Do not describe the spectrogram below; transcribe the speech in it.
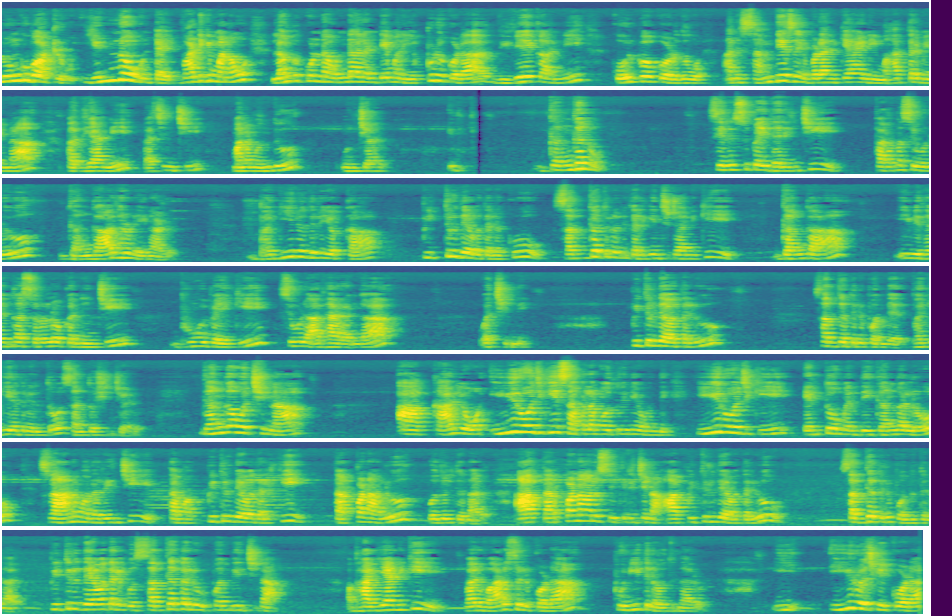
లొంగుబాట్లు ఎన్నో ఉంటాయి. వాటికి మనం లొంగకుండా ఉండాలంటే మనం ఎప్పుడు కూడా వివేకాన్ని కోల్పోకూడదు అని సందేశం ఇవ్వడానికి ఆయన ఈ మహత్తరమైన పద్యాన్ని రచించి మన ముందు ఉంచారు. గంగను శిరస్సుపై ధరించి పరమశివుడు గంగాధరుడైనాడు. భగీరథుడి యొక్క పితృదేవతలకు సద్గతులను కలిగించడానికి గంగ ఈ విధంగా సురలోకం నుంచి భూమిపైకి శివుడు ఆధారంగా వచ్చింది. పితృదేవతలు సద్గతులు పొందారు భగీరథుడు ఎంతో సంతోషించాడు. గంగ వచ్చిన ఆ కార్యం ఈ రోజుకి సఫలమవుతూనే ఉంది. ఈ రోజుకి ఎంతోమంది గంగలో స్నానం అనురించి తమ పితృదేవతలకి తర్పణాలు వదులుతున్నారు. ఆ తర్పణాలు స్వీకరించిన ఆ పితృదేవతలు సద్గతులు పొందుతున్నారు. పితృదేవతలకు సద్గతులు పొందించిన భాగ్యానికి వారి వారసులు కూడా పునీతులవుతున్నారు. ఈ ఈ రోజుకి కూడా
